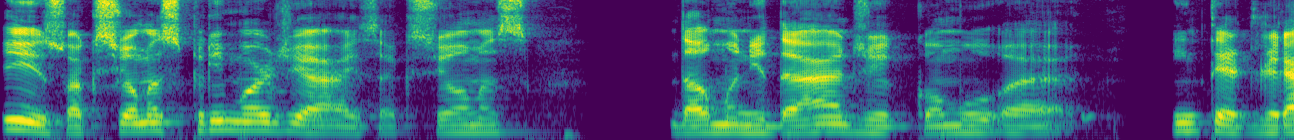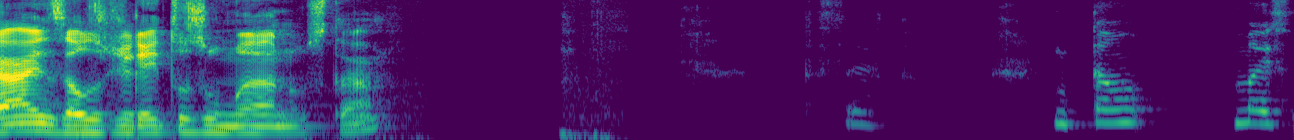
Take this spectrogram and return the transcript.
Isso, axiomas primordiais, axiomas da humanidade como é, integrais aos direitos humanos, tá? Tá certo. Então, mas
